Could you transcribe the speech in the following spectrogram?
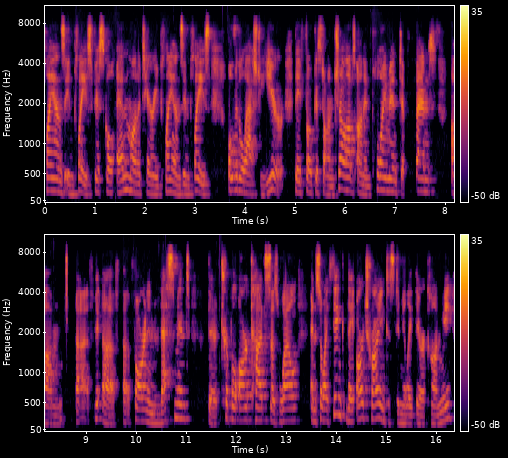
plans in place, fiscal and monetary plans in place over the last year. They focused on jobs, on employment, defense, um, uh, uh, uh foreign investment the triple R cuts as well. And so I think they are trying to stimulate their economy.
